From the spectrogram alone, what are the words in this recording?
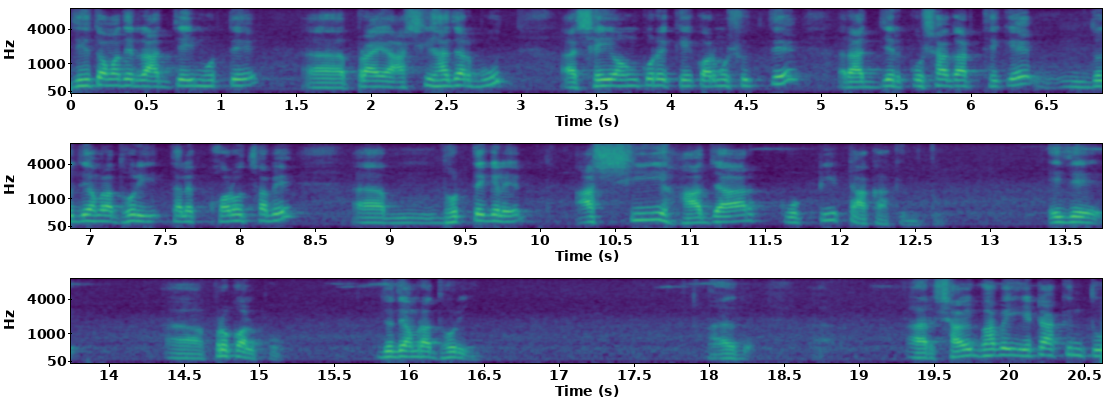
যেহেতু আমাদের রাজ্যে এই মুহূর্তে প্রায় আশি হাজার বুথ সেই অঙ্ক রেখে কর্মসূত্রে রাজ্যের কোষাগার থেকে, যদি আমরা ধরি, তাহলে খরচ হবে ধরতে গেলে আশি হাজার কোটি টাকা কিন্তু। এই যে প্রকল্প, যদি আমরা ধরি, আর আর স্বাভাবিকভাবেই এটা কিন্তু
